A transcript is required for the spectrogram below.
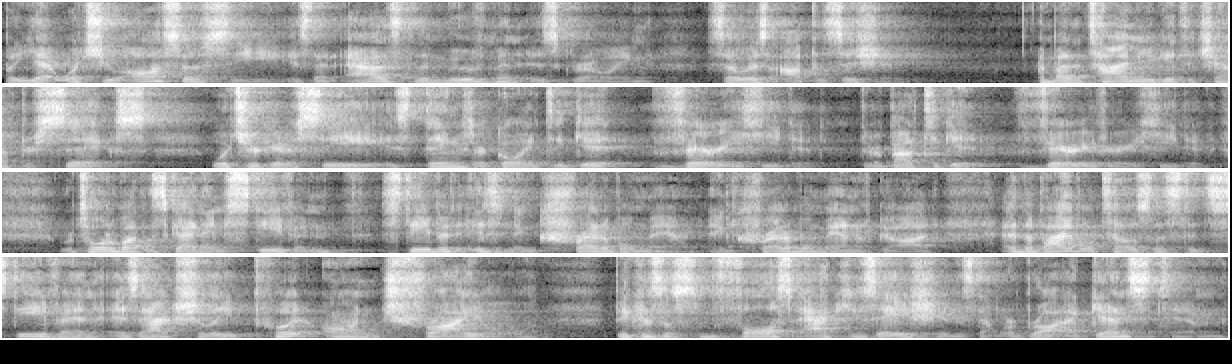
But yet, what you also see is that as the movement is growing, so is opposition. And by the time you get to chapter 6, what you're going to see is things are going to get very heated. They're about to get very, very heated. We're told about this guy named Stephen. Stephen is an incredible man, incredible man of God. And the Bible tells us that Stephen is actually put on trial because of some false accusations that were brought against him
